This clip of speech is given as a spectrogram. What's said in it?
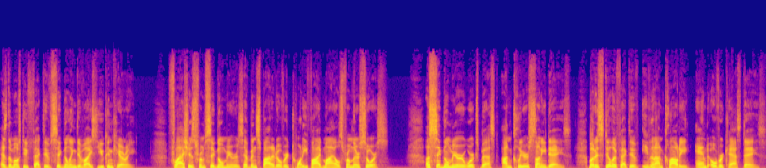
as the most effective signaling device you can carry. Flashes from signal mirrors have been spotted over 25 miles from their source. A signal mirror works best on clear sunny days but is still effective even on cloudy and overcast days.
